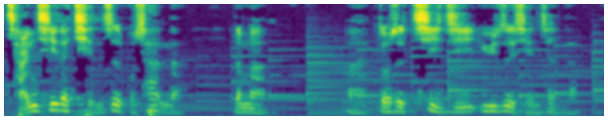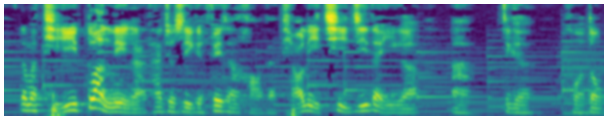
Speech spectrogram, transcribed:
长期的情志不畅呢，那么啊，都是气机瘀滞形成的。那么体育锻炼啊，它就是一个非常好的调理气机的一个啊这个活动，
